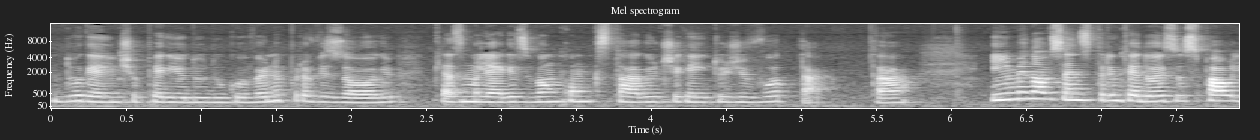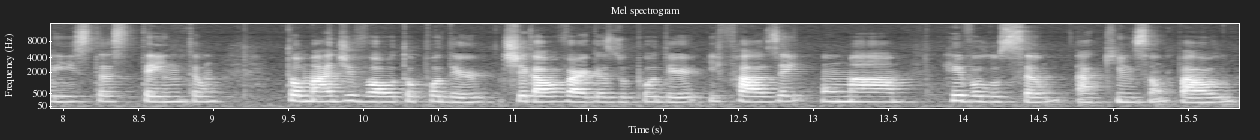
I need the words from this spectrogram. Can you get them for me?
durante o período do governo provisório que as mulheres vão conquistar o direito de votar, tá? Em 1932, os paulistas tentam tomar de volta o poder, tirar o Vargas do poder e fazem uma revolução aqui em São Paulo,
